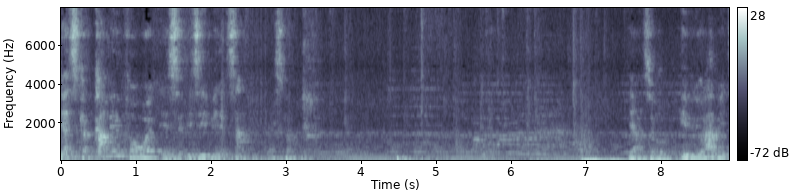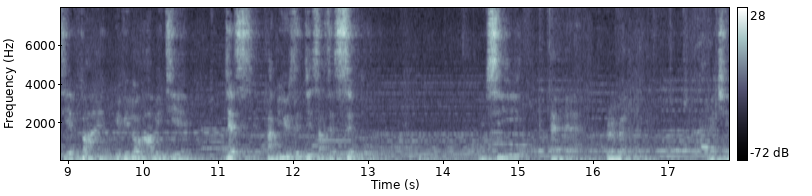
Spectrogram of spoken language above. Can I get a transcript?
Just co- coming forward is, is even a sign. Just come. Yeah, so if you have it here, fine. If you don't have it here, just I'm using this as a symbol. You see, uh, Reverend Richie.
